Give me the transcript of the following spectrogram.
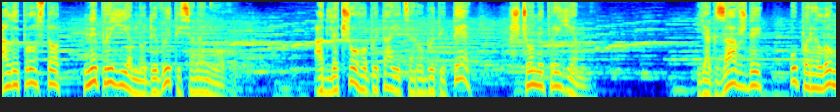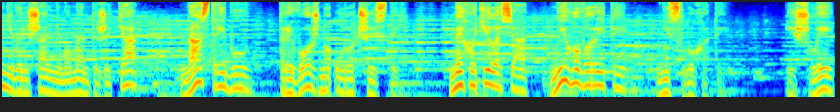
але просто неприємно дивитися на нього. А для чого питається робити те, що неприємно? Як завжди, у переломні вирішальні моменти життя настрій був тривожно урочистий. Не хотілося ні говорити, ні слухати. Ішли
